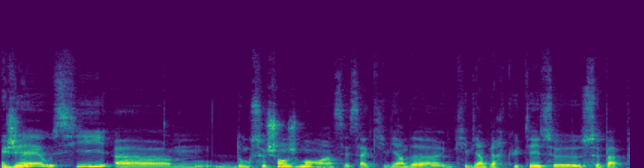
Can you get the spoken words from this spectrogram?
J'ai aussi euh, donc ce changement, hein, c'est ça qui vient, qui vient percuter ce, pape.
